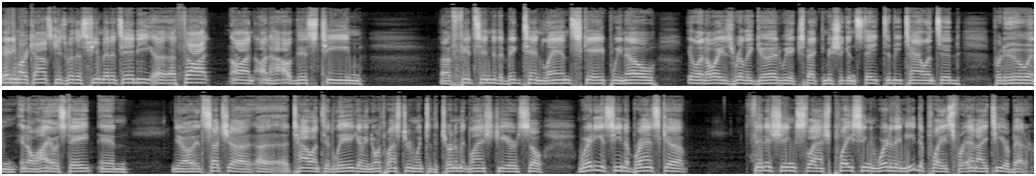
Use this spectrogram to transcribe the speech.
Andy Markowski is with us. A few minutes. Andy, uh, a thought on on how this team uh, fits into the Big Ten landscape. We know Illinois is really good. We expect Michigan State to be talented, Purdue and, and Ohio State, and you know it's such a, a, a talented league. I mean, Northwestern went to the tournament last year. So, where do you see Nebraska finishing slash placing, and where do they need to place for NIT or better?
